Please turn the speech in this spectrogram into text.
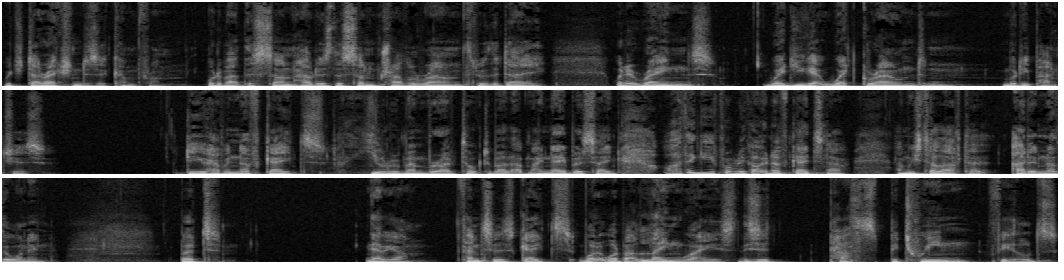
Which direction does it come from? What about the sun? How does the sun travel round through the day? When it rains, where do you get wet ground and muddy patches? Do you have enough gates? You'll remember I've talked about that. My neighbour saying, Oh, I think you've probably got enough gates now. And we still have to add another one in. But there we are. Fences, gates. What, what about laneways? These are paths between fields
